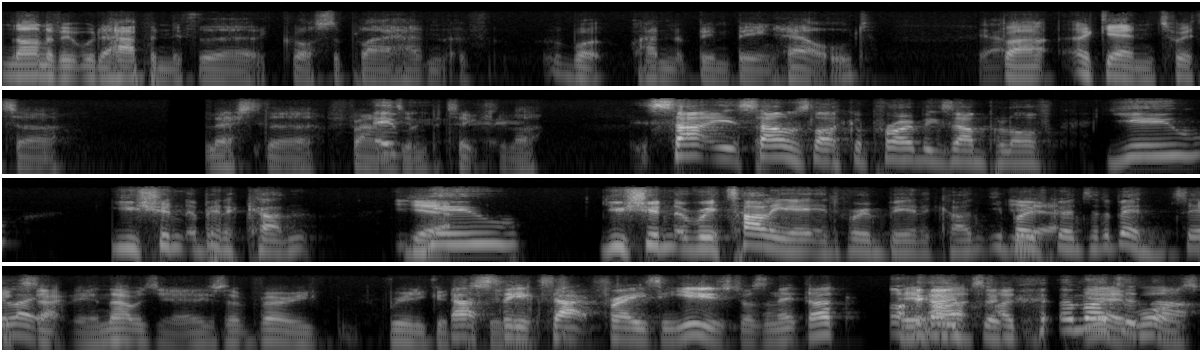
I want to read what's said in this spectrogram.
none of it would have happened if the Gloucester player hadn't have what hadn't been being held. Yeah. But again, Twitter, Leicester fans It- in particular, It, it sounds like a prime example of you. You shouldn't have been a cunt. Yeah. You. You shouldn't have retaliated for him being a cunt. You're both Yeah. going to the bin. See you later. exactly, and that was yeah, it was a very really good. That's the decision. exact phrase he used, wasn't it, Doug? I Yeah, hope so. I- I- yeah, Imagine it that.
